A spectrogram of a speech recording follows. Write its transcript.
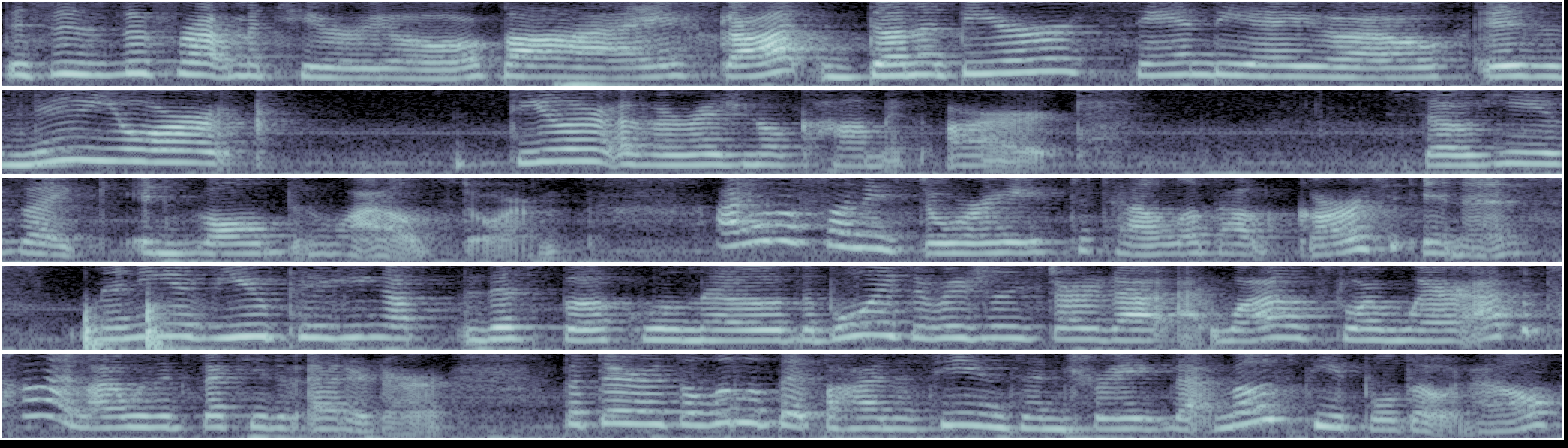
This is the front material by Scott Dunbier San Diego. Is a New York dealer of original comic art. So he is like involved in Wildstorm. I have a funny story to tell about Garth Ennis. Many of you picking up this book will know the boys originally started out at Wildstorm, where at the time I was executive editor. But there is a little bit behind the scenes intrigue that most people don't know,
